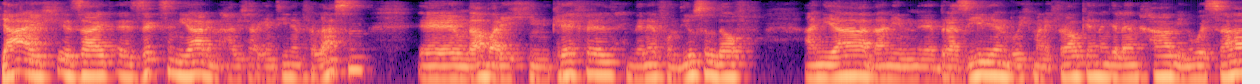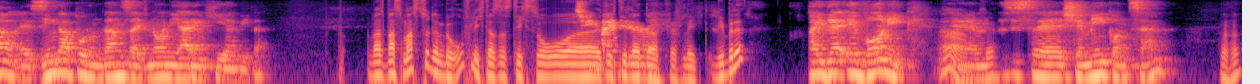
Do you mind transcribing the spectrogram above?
Ja, ich äh, seit äh, 16 Jahren habe ich Argentinien verlassen äh, und dann war ich in Krefeld in der Nähe von Düsseldorf ein Jahr, dann in äh, Brasilien, wo ich meine Frau kennengelernt habe, in USA, äh, Singapur und dann seit neun Jahren hier wieder. Was, was machst du denn beruflich, dass es dich so äh, durch die Länder verschlägt? Wie bitte? Bei der Evonik. Ah, ähm, okay. das ist äh, Chemiekonzern. Mhm.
